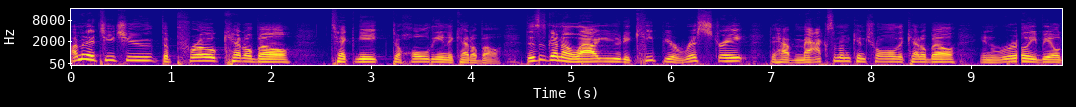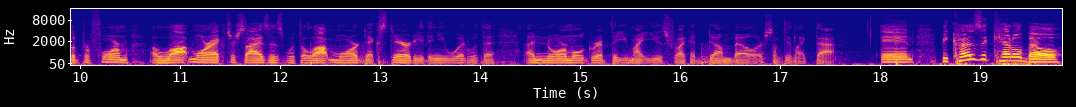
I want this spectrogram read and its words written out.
I'm going to teach you the pro kettlebell technique to holding a kettlebell. This is going to allow you to keep your wrist straight, to have maximum control of the kettlebell, and really be able to perform a lot more exercises with a lot more dexterity than you would with a, a normal grip that you might use for like a dumbbell or something like that. And because the kettlebell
